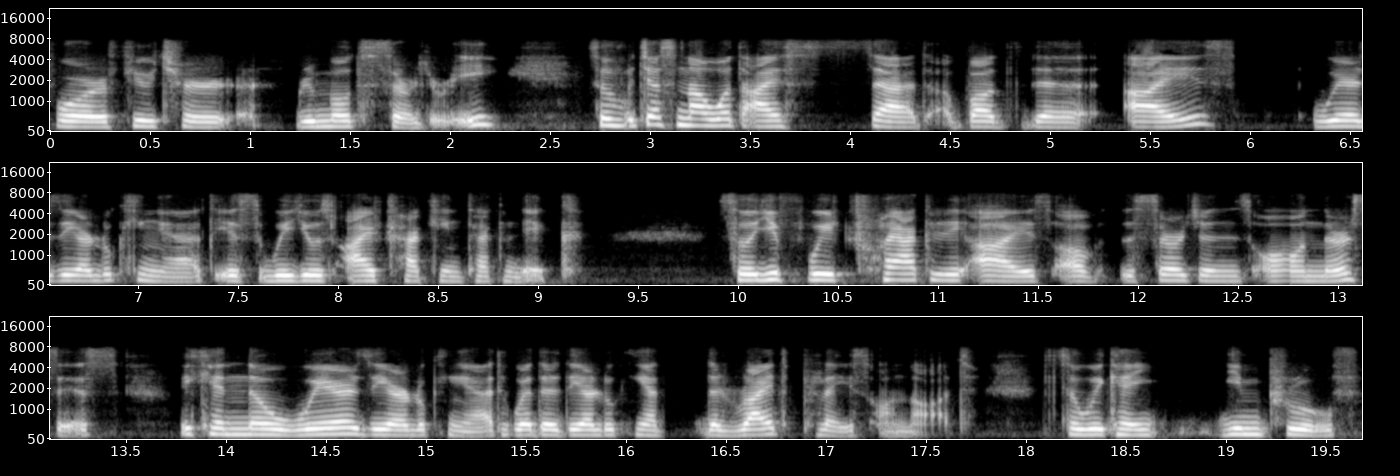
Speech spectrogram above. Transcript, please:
for future remote surgery. So just now what I said about the eyes, where they are looking at is we use eye tracking technique. So if we track the eyes of the surgeons or nurses, we can know where they are looking at, whether they are looking at the right place or not. So we can improve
